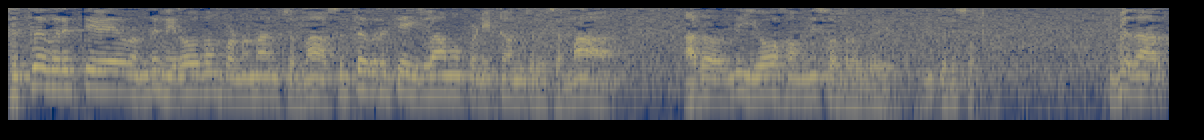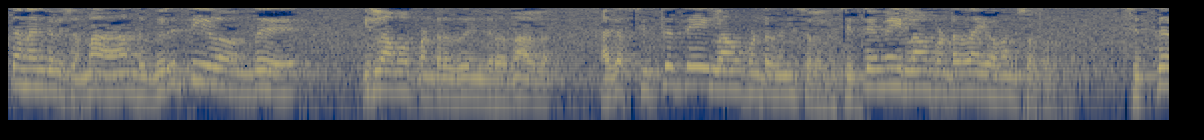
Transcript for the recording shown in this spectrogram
சித்த விருத்தியை வந்து நிரோதம் பண்ணணும்னு சொன்னால் சித்த விருத்தியை இல்லாமல் பண்ணிட்டோம்னு சொல்லி சொன்னால் அதை வந்து யோகம்னு சொல்கிறதுன்னு சொல்லி சொல்கிறோம் இப்போ இது அர்த்தம் என்னன்னு சொல்லி சொன்னால் அந்த விருத்திகளை வந்து இல்லாமல் பண்ணுறதுங்கிறது தான் அதில். ஆக சித்தத்தையே இல்லாமல் பண்ணுறதுன்னு சொல்லலை. சித்தமே இல்லாமல் பண்ணுறது தான் யோகான்னு சொல்கிறது சித்த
